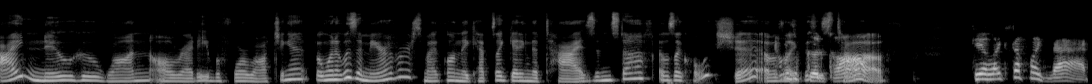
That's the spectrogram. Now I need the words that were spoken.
I knew who won already before watching it, but when it was Ameerah versus Michael and they kept like getting the ties and stuff, I was like, holy shit. I was, was like, this is call. tough. See, I like stuff like that,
